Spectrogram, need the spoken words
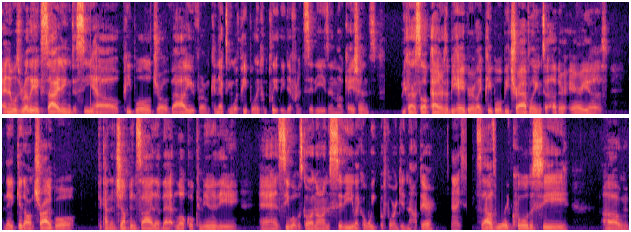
And it was really exciting to see how people drove value from connecting with people in completely different cities and locations. We kind of saw patterns of behavior like people would be traveling to other areas and they'd get on tribal to kind of jump inside of that local community and see what was going on in the city like a week before getting out there. Nice. So that was really cool to see um,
